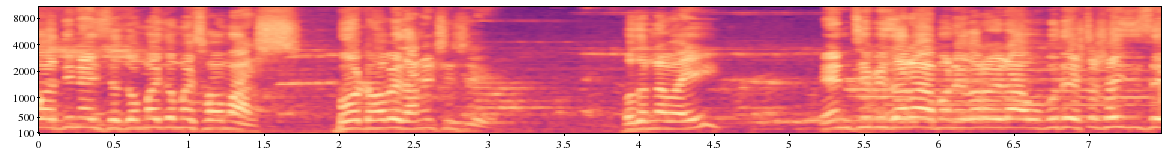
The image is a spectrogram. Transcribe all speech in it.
কয়দিন আইছে? জমায় জমায় ছ মাস। ভোট হবে ধানের শেষে। বোঝেন না ভাই? এনসিপি যারা, মনে করো এরা উপদেষ্টা সাইজিছে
